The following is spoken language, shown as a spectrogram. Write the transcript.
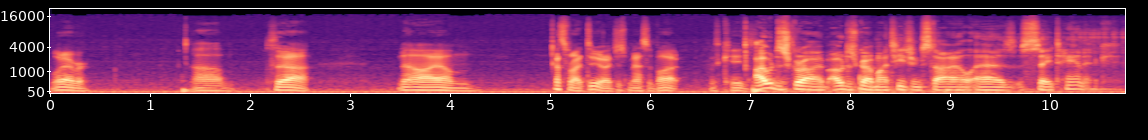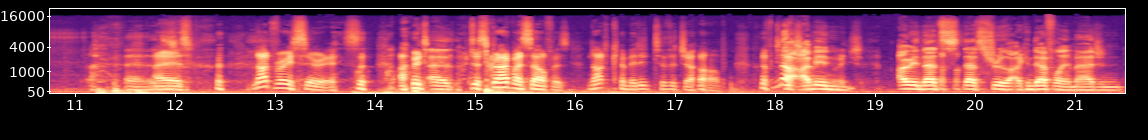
whatever. Um, so yeah, no, I um, that's what I do. I just mess about with kids. I would describe I would describe my teaching style as satanic. As, as not very serious. I would As- describe myself as not committed to the job. of no, I mean, English. I mean that's that's true. Though. I can definitely imagine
